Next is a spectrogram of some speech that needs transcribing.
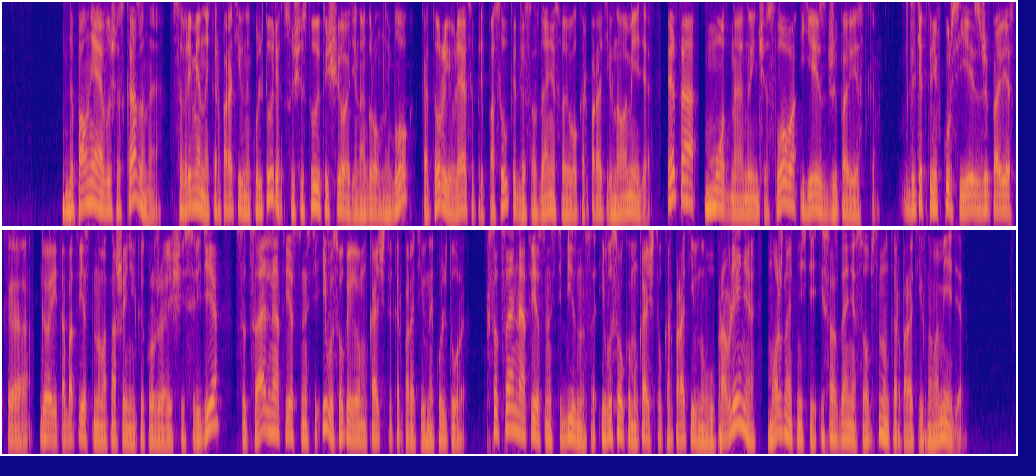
Дополняя вышесказанное, в современной корпоративной культуре существует еще один огромный блок, который является предпосылкой для создания своего корпоративного медиа. Это модное нынче слово ESG-повестка. Для тех, кто не в курсе, ESG-повестка говорит об ответственном отношении к окружающей среде, социальной ответственности и высоком качестве корпоративной культуры. К социальной ответственности бизнеса и высокому качеству корпоративного управления можно отнести и создание собственного корпоративного медиа.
